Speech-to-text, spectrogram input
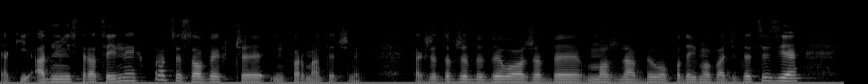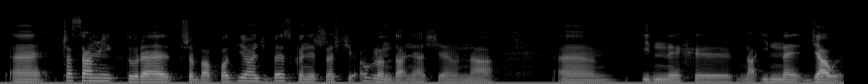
jak i administracyjnych, procesowych czy informatycznych. Także dobrze by było, żeby można było podejmować decyzje, e, czasami, które trzeba podjąć bez konieczności oglądania się na innych, y, na inne działy.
